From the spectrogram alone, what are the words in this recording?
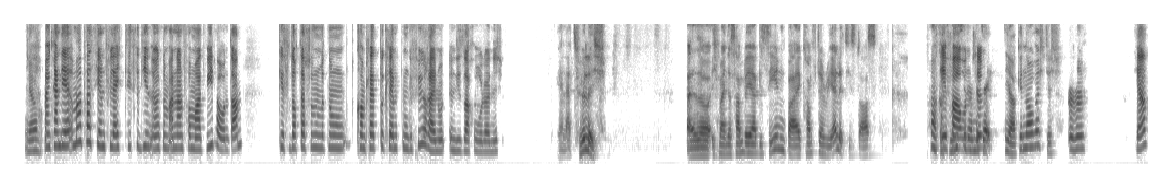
Ja, Man kann dir ja immer passieren, vielleicht siehst du die in irgendeinem anderen Format wieder und dann gehst du doch da schon mit einem komplett beklemmten Gefühl rein in die Sache, oder nicht? ja, natürlich. Also, ich meine, das haben wir ja gesehen bei Kampf der Reality Stars. Ach Gott, Eva und Tim. der... Ja, genau richtig. Mhm. Ja?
